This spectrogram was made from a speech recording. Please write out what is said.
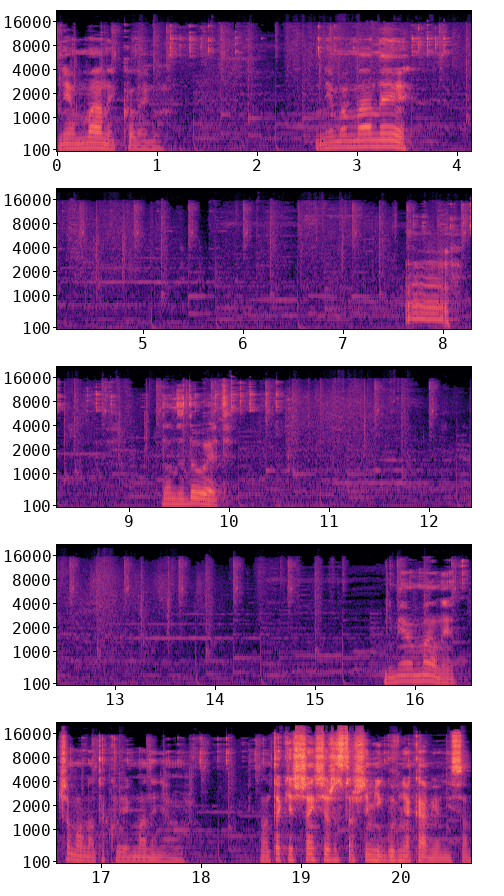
Nie mam many, kolego. Nie mam many. Ah. Don't do it. Nie miałem many. Czemu on atakuje, jak many nie mam? Mam takie szczęście, że strasznymi gówniakami oni są.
